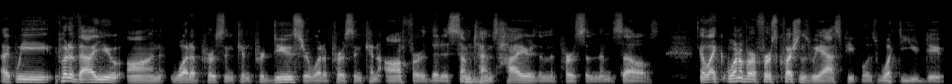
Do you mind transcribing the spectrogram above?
like we put a value on what a person can produce or what a person can offer that is mm-hmm. sometimes mm-hmm. higher than the person themselves and like one of our first questions we ask people is what do you do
